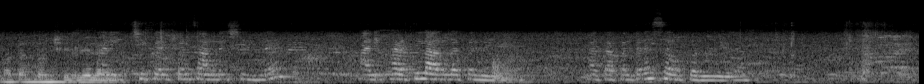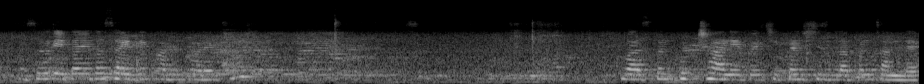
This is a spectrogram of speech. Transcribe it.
मटण पण शिजलेलं आणि आहे चिकन पण चांगलं शिजलं आणि खालती लागलं पण नाही आता आपण त्याला सर्व करून घेऊया. असं एका एका साईडने काढून काढायची. वास पण खूप छान येतोय चिकन शिजला पण चांगलं आहे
